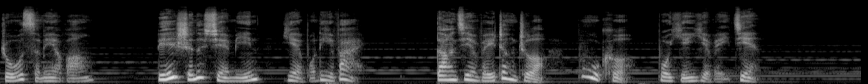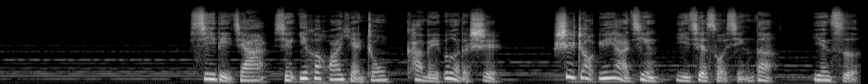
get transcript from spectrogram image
如此灭亡，连神的选民也不例外。当今为政者，不可不引以为鉴。西底家行耶和华眼中看为恶的事，是照约亚敬一切所行的，因此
